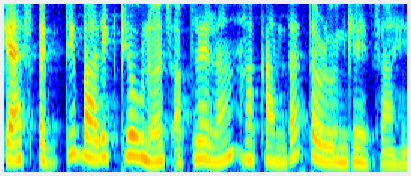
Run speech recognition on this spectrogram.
गॅस अगदी बारीक ठेवूनच आपल्याला हा कांदा तळून घ्यायचा आहे.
